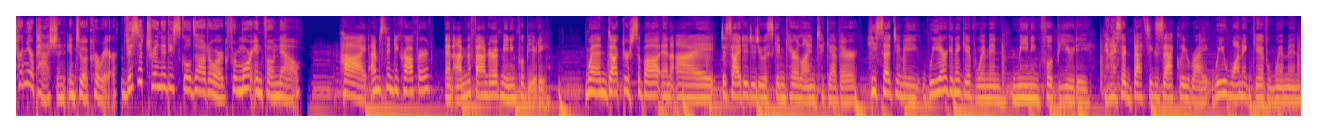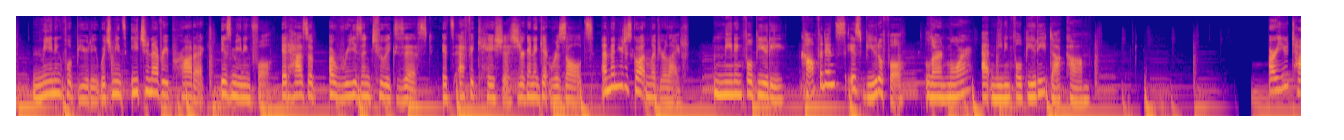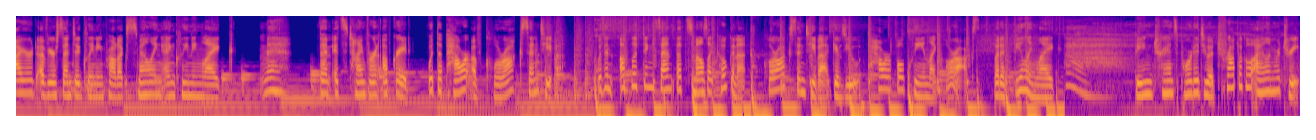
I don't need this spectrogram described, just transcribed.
Turn your passion into a career. Visit trinityschool.org for more info now. Hi, I'm Cindy Crawford, and I'm the founder of Meaningful Beauty. When Dr. Sebagh and I decided to do a skincare line together, he said to me, We are going to give women meaningful beauty. And I said, That's exactly right. We want to give women meaningful beauty, which means each and every product is meaningful. It has a, a reason to exist, it's efficacious. You're going to get results. And then you just go out and live your life. Meaningful Beauty. Confidence is beautiful. Learn more at meaningfulbeauty.com. Are you tired of your scented cleaning products smelling and cleaning like meh? Then it's time for an upgrade with the power of Clorox Scentiva. With an uplifting scent that smells like coconut, Clorox Scentiva gives you powerful clean like Clorox, but a feeling like being transported to a tropical island retreat.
